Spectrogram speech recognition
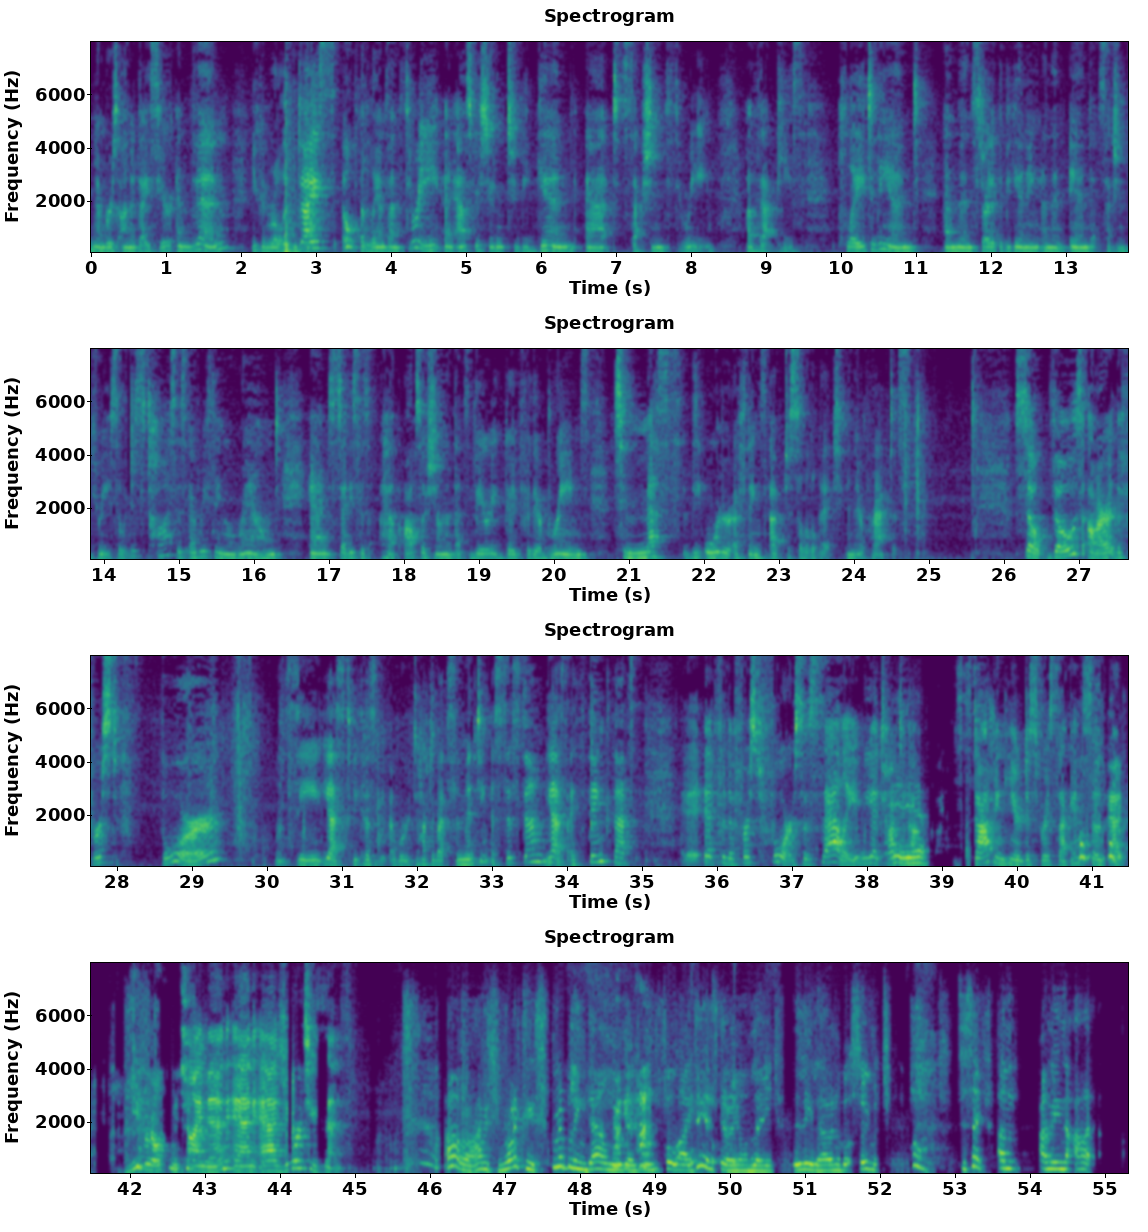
numbers on a dice here. And then you can roll the dice. Oh, it lands on three and ask your student to begin at section three of that piece. Play to the end and then start at the beginning and then end at section three. So it just tosses everything around. And studies has, have also shown that that's very good for their brains to mess the order of things up just a little bit in their practice. So those are the first four let's see, yes, because we, are talked about cementing a system. Yes, I think that's it for the first four. So Sally, we had talked yeah, about yeah. stopping here just for a second so that you girls can chime in and add your two cents. Oh, I was writing, scribbling down all those wonderful ideas going on, Leila, and I've got so much oh, to say. Um, I mean, I,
